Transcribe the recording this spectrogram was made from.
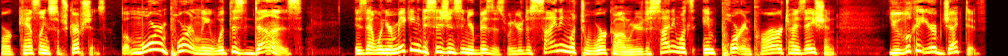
or canceling subscriptions. But more importantly, what this does is that when you're making decisions in your business, when you're deciding what to work on, when you're deciding what's important, prioritization, you look at your objective.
